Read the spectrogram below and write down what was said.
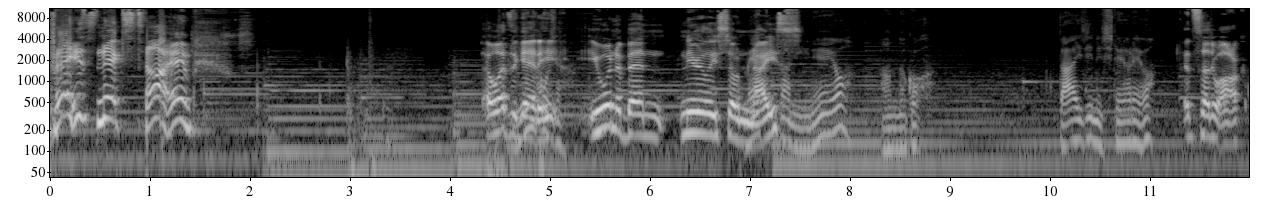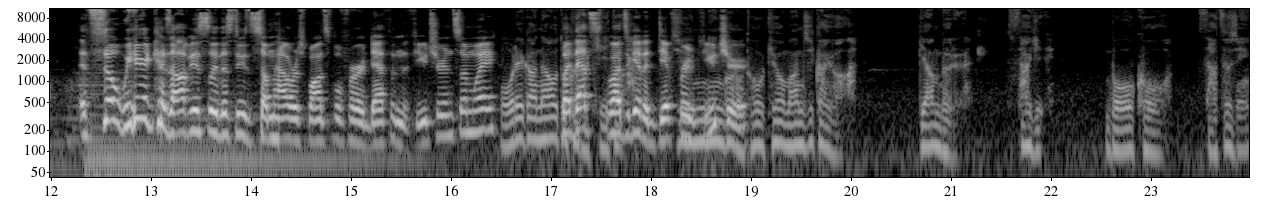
face next time! Uh, Once again, he, he wouldn't have been nearly so めった nice. にいねえよあんな子大事にしてやれよ It's such awkward. It's so weird because obviously this dude's somehow responsible for her death in the future in some way. 俺が直人 But から that's 聞いた once again a different 12年後の future. 東京卍会はギャンブル詐欺 暴行殺人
